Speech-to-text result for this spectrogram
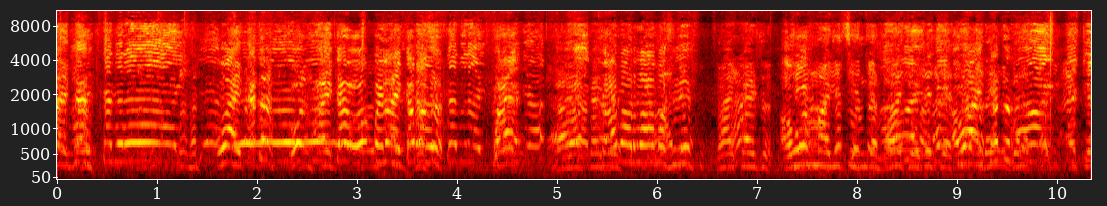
ऐका. ऐका जरा ऐका. ओ, ऐका तर. ओ, ऐका ओ, पहिला ऐका माझं. ऐका जरा ऐका. काय काय मारला आम्हाला काय काय अहो, माझी चोरून घ्या. माझ्या शेताची अहो, ऐका तर अहो, ऐका ते.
